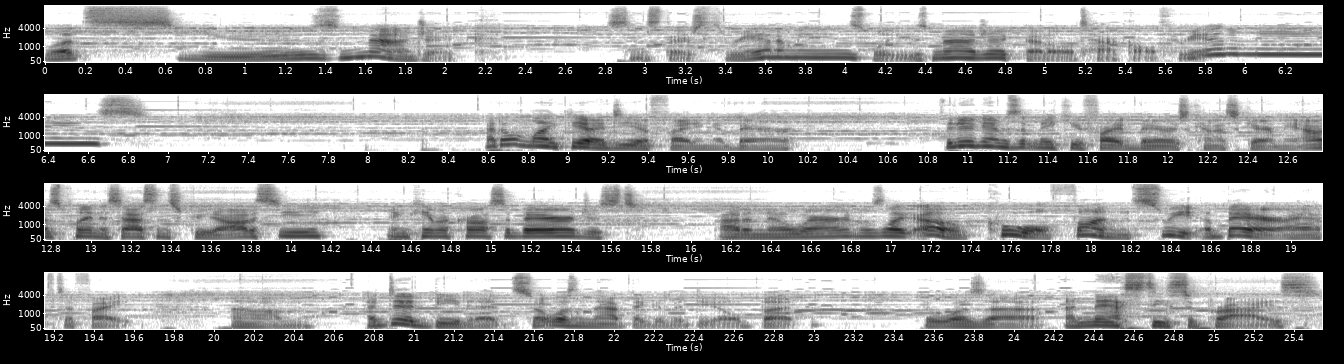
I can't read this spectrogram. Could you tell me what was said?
let's use magic. Since there's three enemies, we'll use magic. That'll attack all three enemies. I don't like the idea of fighting a bear. Video games that make you fight bears kind of scare me. I was playing Assassin's Creed Odyssey and came across a bear just out of nowhere and was like, oh, cool, fun, sweet, a bear I have to fight. Um, I did beat it, so it wasn't that big of a deal, but it was a, a nasty surprise.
